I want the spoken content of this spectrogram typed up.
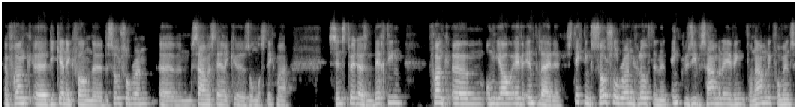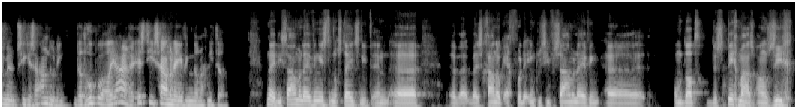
En Frank, uh, die ken ik van uh, de Social Run, uh, Samen Sterk Zonder Stigma, sinds 2013. Frank, um, om jou even in te leiden. Stichting Social Run gelooft in een inclusieve samenleving, voornamelijk voor mensen met een psychische aandoening. Dat roepen we al jaren. Is die samenleving er nog niet dan? Nee, die samenleving is er nog steeds niet. En wij gaan ook echt voor de inclusieve samenleving, omdat de stigma's aan zich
